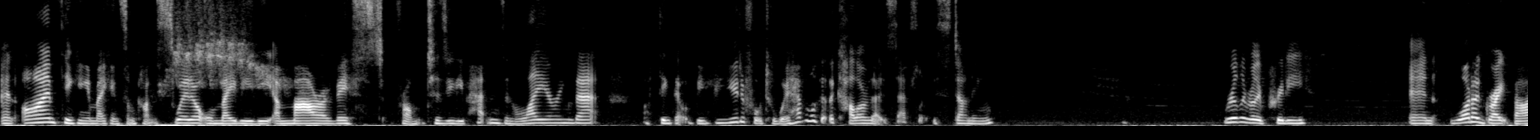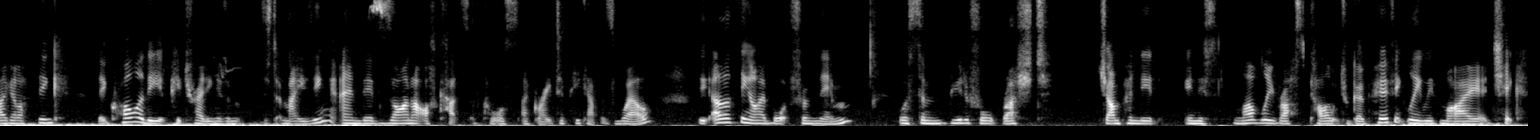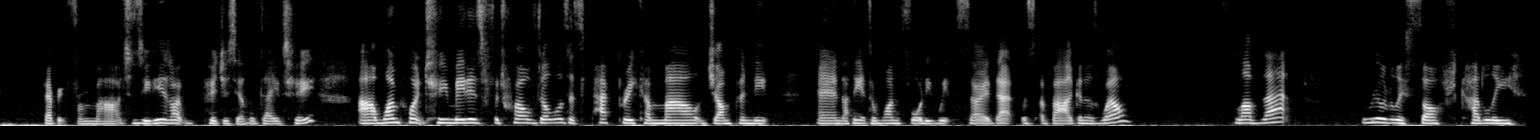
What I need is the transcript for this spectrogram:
and I'm thinking of making some kind of sweater or maybe the Amara vest from Tessuti Patterns and layering that I think that would be beautiful to wear. Have a look at the color of that. It's absolutely stunning. Really, really pretty. And what a great bargain. I think their quality at Pitt Trading is just amazing. And their designer offcuts, of course, are great to pick up as well. The other thing I bought from them was some beautiful brushed jumper knit in this lovely rust color, which would go perfectly with my check fabric from uh, that I purchased the other day too. Uh, 1.2 meters for $12. It's paprika marl jumper knit and I think it's a 140 width. So that was a bargain as well. Love that. Really, really soft, cuddly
